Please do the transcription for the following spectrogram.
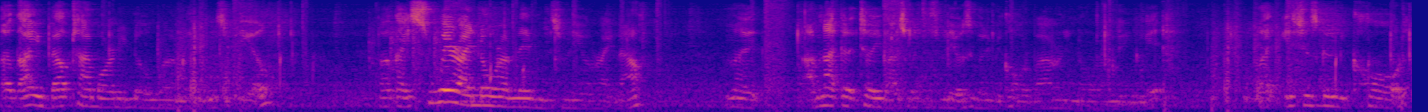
Like, I about time already know what I'm naming this video. Like, I swear I know what I'm naming this video right now. Like, I'm not gonna tell you guys what this video is gonna be called, but I already know what I'm naming it. Like, it's just gonna be called.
